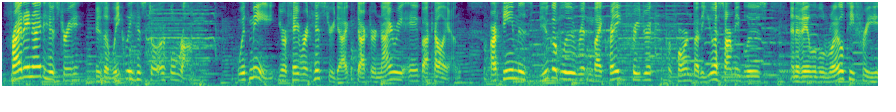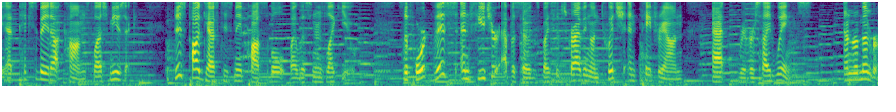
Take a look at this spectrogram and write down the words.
Friday Night History is a weekly historical romp. with me, your favorite history doc, Dr. Nyri A. Bakkalian. Our theme is Bugle Blue, written by Craig Friedrich, performed by the U.S. Army Blues, and available royalty-free at pixabay.com slash music. This podcast is made possible by listeners like you. Support this and future episodes by subscribing on Twitch and Patreon at Riverside Wings. And remember,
